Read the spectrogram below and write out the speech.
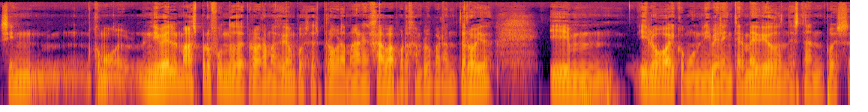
sin como nivel más profundo de programación, pues es programar en Java, por ejemplo, para Android. Y, y luego hay como un nivel intermedio donde están pues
